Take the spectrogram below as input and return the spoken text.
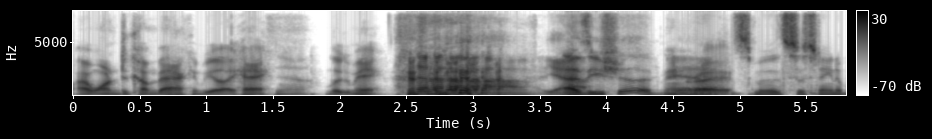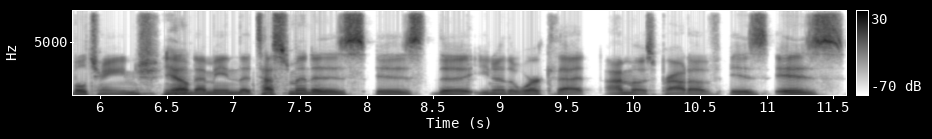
I wanted to come back and be like, "Hey, yeah. look at me." yeah. as you should, man. Yeah. Right. Smooth, sustainable change. Yep. And I mean, the testament is is the you know the work that I'm most proud of is is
